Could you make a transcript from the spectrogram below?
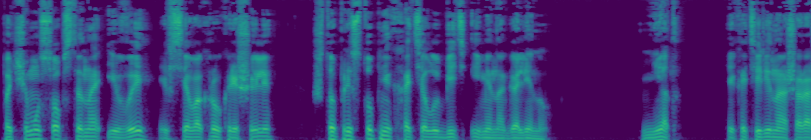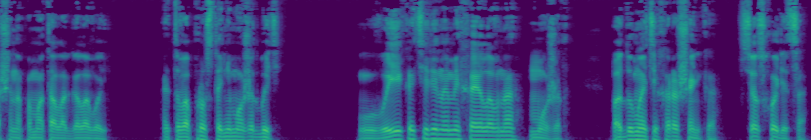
Почему, собственно, и вы, и все вокруг решили, что преступник хотел убить именно Галину?» «Нет», — Екатерина ошарашенно помотала головой. «Этого просто не может быть». «Увы, Екатерина Михайловна, может. Подумайте хорошенько, все сходится.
